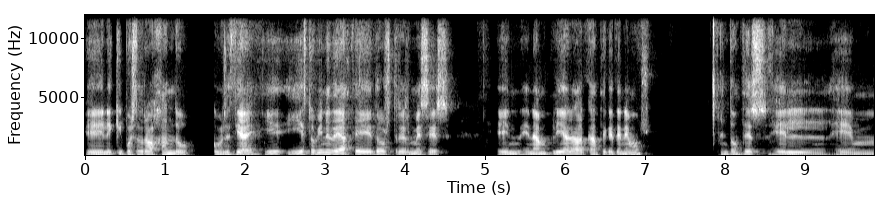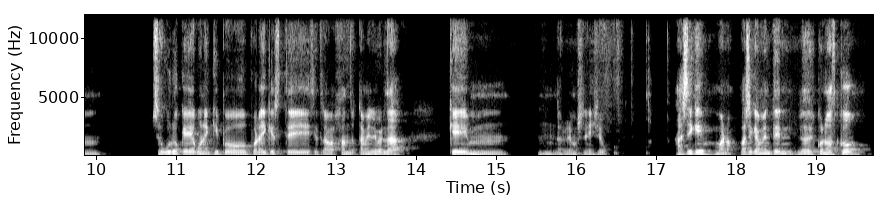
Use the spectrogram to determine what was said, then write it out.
El equipo está trabajando, como os decía, ¿eh? y, esto viene de hace dos, tres meses en, ampliar el alcance que tenemos. Entonces, eh, seguro que hay algún equipo por ahí que esté, trabajando. También es verdad que mmm, nos veremos en el show. Así que, bueno, básicamente lo desconozco,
